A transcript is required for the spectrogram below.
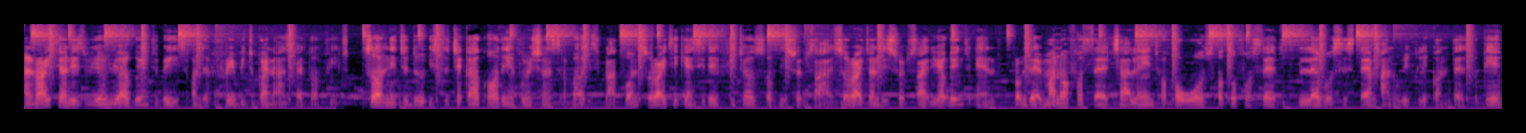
And right here on this video we are going to base on the free bitcoin aspect of it. So all you need to do is to check out all the information about this platform. So right here you can see the features of this website. So right on this website you are going to earn from the manual faucet challenge offer walls auto faucet level system and weekly contest okay?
